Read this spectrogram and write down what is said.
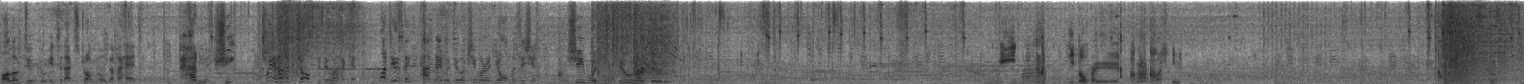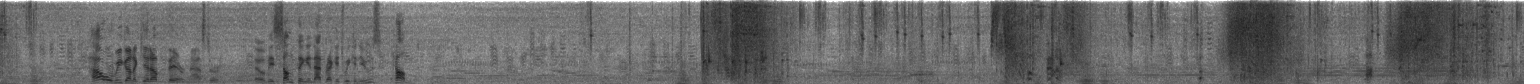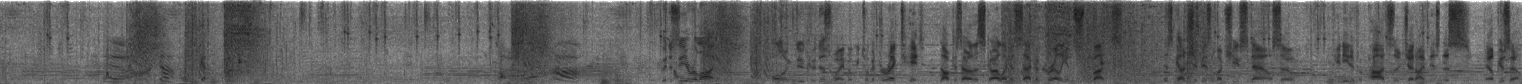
Follow Dooku into that stronghold up ahead. Padme, she... We have a job to do, Anakin. What do you think Padme would do if she were in your position? She would do her duty. How are we gonna get up there, Master? There will be something in that wreckage we can use. Come. The sky like a sack of Corellian spuds. This gunship isn't much use now, so if you need it for parts or Jedi business, help yourself.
